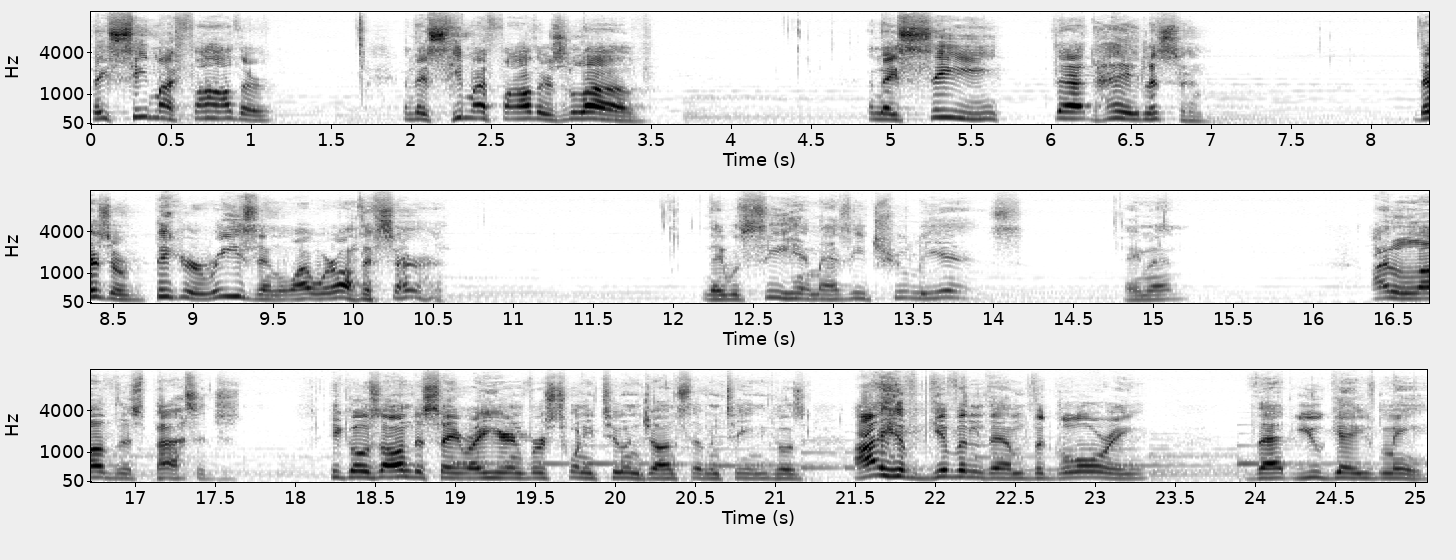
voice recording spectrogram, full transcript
they see my Father, and they see my Father's love, and they see that, hey, listen, there's a bigger reason why we're on this earth. They would see Him as He truly is. Amen. I love this passage. He goes on to say right here in verse 22 in John 17, he goes, I have given them the glory that you gave me,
